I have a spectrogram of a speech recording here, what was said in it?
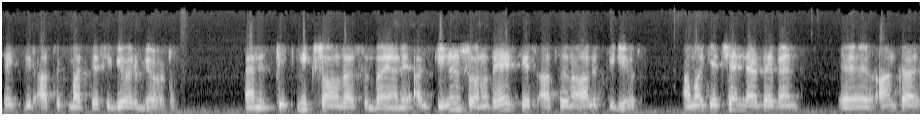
tek bir atık maddesi görmüyordum. Yani piknik sonrasında yani günün sonunda herkes atığını alıp gidiyordu. Ama geçenlerde ben e, Ankara,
